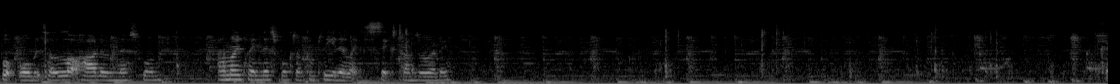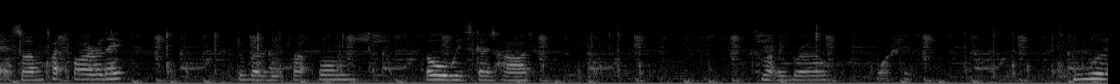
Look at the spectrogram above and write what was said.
football, but it's a lot harder than this one. And I'm only playing this one because I've completed it like six times already. Okay, so I'm quite far already. Jump over these platforms. Oh, this guy's hard. Come at me, bro. Watch this. What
